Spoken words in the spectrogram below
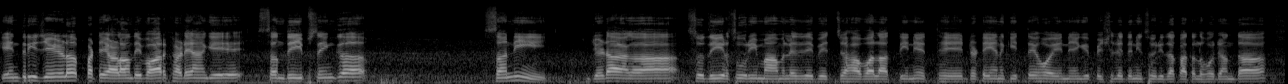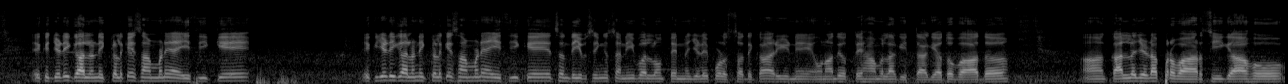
ਕੇਂਦਰੀ ਜੇਲ੍ਹ ਪਟਿਆਲਾ ਦੇ ਬਾਹਰ ਖੜਿਆਂਗੇ ਸੰਦੀਪ ਸਿੰਘ, ਸਨੀ, ਜਿਹੜਾ ਹੈਗਾ ਸੁਧੀਰ ਸੂਰੀ ਮਾਮਲੇ ਦੇ ਵਿੱਚ ਹਵਾਲਾਤੀ ਨੇ ਇੱਥੇ ਡਿਟੇਨ ਕੀਤੇ ਹੋਏ ਨੇ ਕਿ ਪਿਛਲੇ ਦਿਨੀ ਸੂਰੀ ਦਾ ਕਤਲ ਹੋ ਜਾਂਦਾ। ਇੱਕ ਜਿਹੜੀ ਗੱਲ ਨਿਕਲ ਕੇ ਸਾਹਮਣੇ ਆਈ ਸੀ ਕਿ, ਇੱਕ ਜਿਹੜੀ ਗੱਲ ਨਿਕਲ ਕੇ ਸਾਹਮਣੇ ਆਈ ਸੀ ਕਿ ਸੰਦੀਪ ਸਿੰਘ ਸਨੀ ਵੱਲੋਂ ਤਿੰਨ ਜਿਹੜੇ ਪੁਲਿਸ ਅਧਿਕਾਰੀ ਨੇ ਉਹਨਾਂ ਦੇ ਉੱਤੇ ਹਮਲਾ ਕੀਤਾ ਗਿਆ। ਤੋਂ ਬਾਅਦ ਕੱਲ ਜਿਹੜਾ ਪਰਿਵਾਰ ਸੀਗਾ ਉਹ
